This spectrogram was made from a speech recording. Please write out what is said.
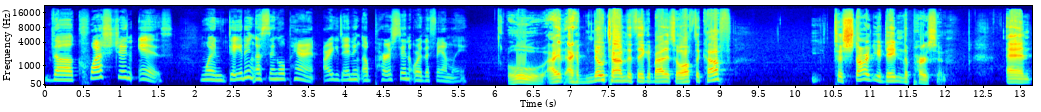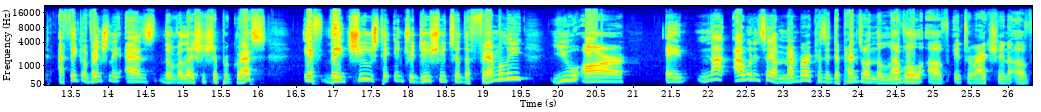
the question is, when dating a single parent, are you dating a person or the family? Ooh, I, I have no time to think about it. So off the cuff, to start, you're dating the person, and I think eventually, as the relationship progresses, if they choose to introduce you to the family, you are a not. I wouldn't say a member because it depends on the level of interaction of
